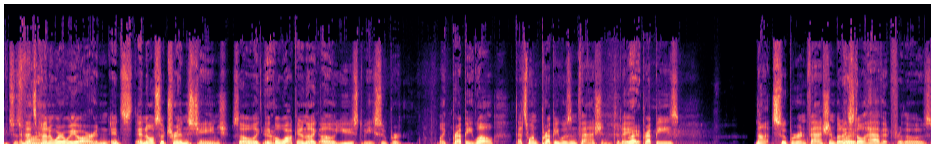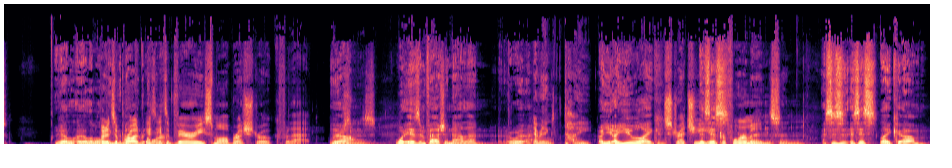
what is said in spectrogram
Which is and that's kind of where we are. And it's and also trends change. So like people walk in and they're like oh you used to be super like preppy. Well that's when preppy was in fashion. Today Right. preppy's not super in fashion but i still have it for those yeah, a, little. but it's a broad it's, it's a very small brush stroke for that Yeah. what is in fashion now? Then everything's tight are you are you like and stretchy Is and this- performance and is this is this like um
